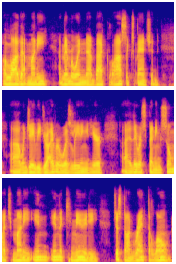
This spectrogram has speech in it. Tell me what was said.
a lot of that money. I remember when uh, back last expansion. Uh, when JV Driver was leading it here, uh, they were spending so much money in in the community just on rent alone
